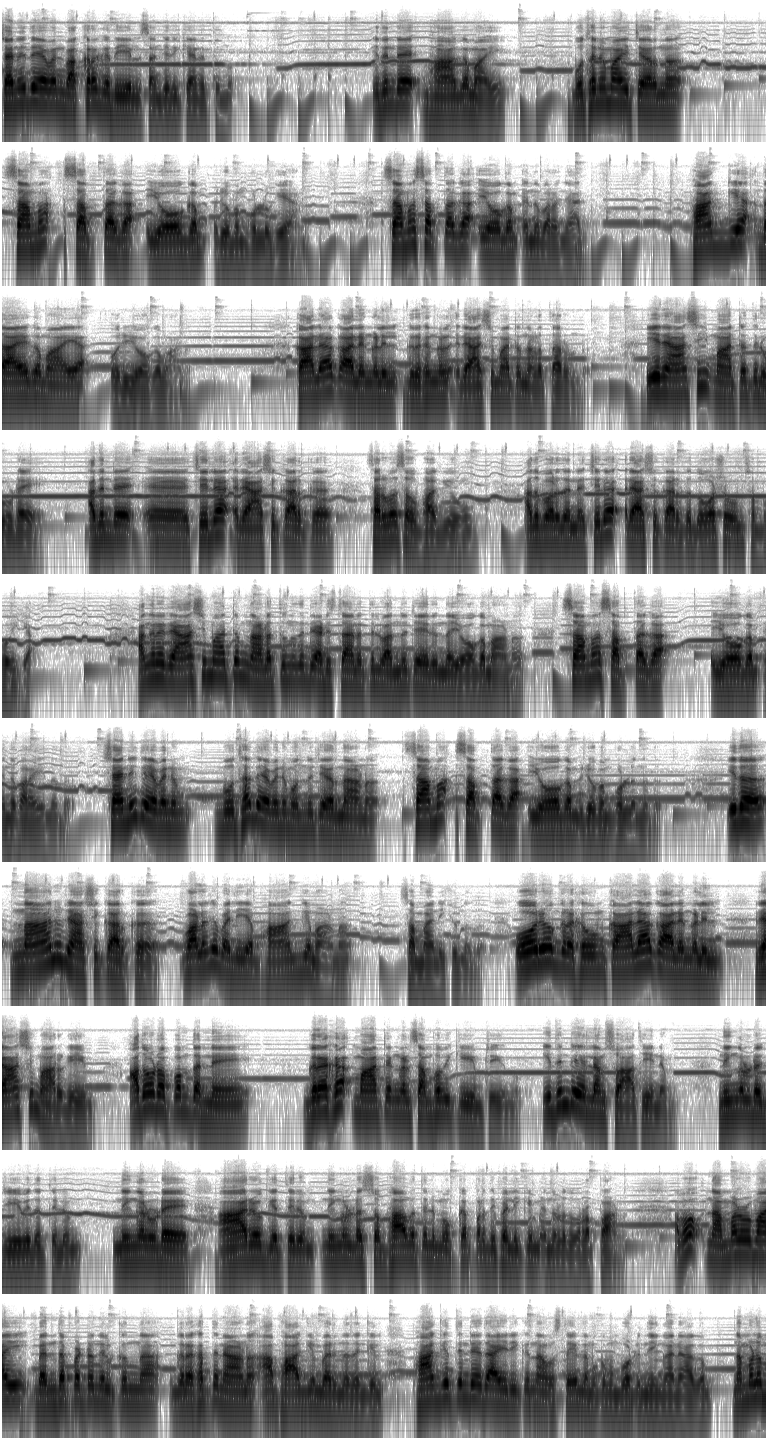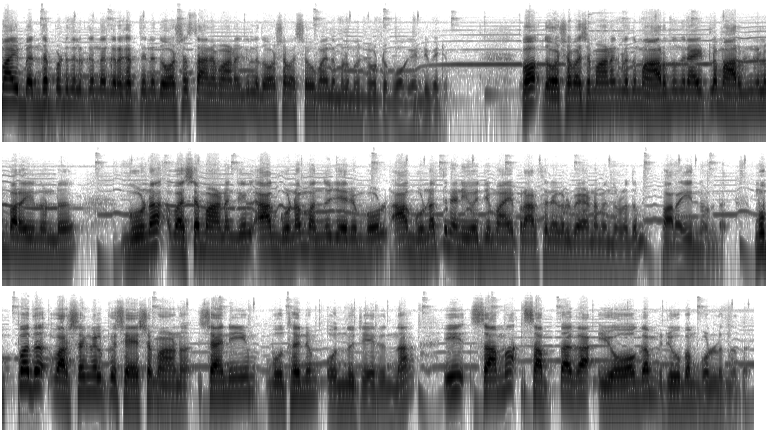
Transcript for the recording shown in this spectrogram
ശനിദേവൻ വക്രഗതിയിൽ സഞ്ചരിക്കാനെത്തുന്നു. ഇതിന്റെ ഭാഗമായി ബുധനുമായി ചേർന്ന് സമസപ്തക യോഗം രൂപം കൊള്ളുകയാണ്. സമസപ്തക യോഗം എന്ന് പറഞ്ഞാൽ ഭാഗ്യദായകമായ ഒരു യോഗമാണ്. കാലാകാലങ്ങളിൽ ഗ്രഹങ്ങൾ രാശിമാറ്റം നടത്താറുണ്ട്. ഈ രാശി മാറ്റത്തിലൂടെ അതിന്റെ ചില രാശിക്കാർക്ക് സർവസൗഭാഗ്യവും അതുപോലെ തന്നെ ചില രാശിക്കാർക്ക് ദോഷവും സംഭവിക്കാം. അങ്ങനെ രാശിമാറ്റം നടത്തുന്നതിന്റെ അടിസ്ഥാനത്തിൽ വന്നു ചേരുന്ന യോഗമാണ് സമസപ്തക യോഗം എന്ന് പറയുന്നത്. ശനിദേവനും ബുധദേവനും ഒന്നു ചേർന്നാണ് സമസപ്തക യോഗം രൂപം കൊള്ളുന്നത്. ഇത് നാലു രാശിക്കാർക്ക് വളരെ വലിയ ഭാഗ്യമാണ് സമ്മാനിക്കുന്നത്. ഓരോ ഗ്രഹവും കാലാകാലങ്ങളിൽ രാശി മാറുകയും അതോടൊപ്പം തന്നെ ഗ്രഹമാറ്റങ്ങൾ സംഭവിക്കുകയും ചെയ്യുന്നു. ഇതിന്റെയെല്ലാം സ്വാധീനം നിങ്ങളുടെ ജീവിതത്തിലും നിങ്ങളുടെ ആരോഗ്യത്തിലും നിങ്ങളുടെ സ്വഭാവത്തിലുമൊക്കെ പ്രതിഫലിക്കും എന്നുള്ളത് ഉറപ്പാണ്. അപ്പോൾ നമ്മളുമായി ബന്ധപ്പെട്ട് നിൽക്കുന്ന ഗ്രഹത്തിനാണ് ആ ഭാഗ്യം വരുന്നതെങ്കിൽ ഭാഗ്യത്തിന്റേതായിരിക്കുന്ന അവസ്ഥയിൽ നമുക്ക് മുമ്പോട്ട് നീങ്ങാനാകും. നമ്മളുമായി ബന്ധപ്പെട്ട് നിൽക്കുന്ന ഗ്രഹത്തിന് ദോഷസ്ഥാനമാണെങ്കിൽ ദോഷവശവുമായി നമ്മൾ മുന്നോട്ട് പോകേണ്ടി വരും. അപ്പോൾ ദോഷവശമാണെങ്കിൽ അത് മാറുന്നതിനായിട്ടുള്ള മാർഗങ്ങളും പറയുന്നുണ്ട്. ഗുണവശമാണെങ്കിൽ ആ ഗുണം വന്നു ചേരുമ്പോൾ ആ ഗുണത്തിന് അനുയോജ്യമായ പ്രാർത്ഥനകൾ വേണമെന്നുള്ളതും പറയുന്നുണ്ട്. മുപ്പത് വർഷങ്ങൾക്ക് ശേഷമാണ് ശനിയും ബുധനും ഒന്നു ചേരുന്ന ഈ സമസപ്തക യോഗം രൂപം കൊള്ളുന്നത്.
